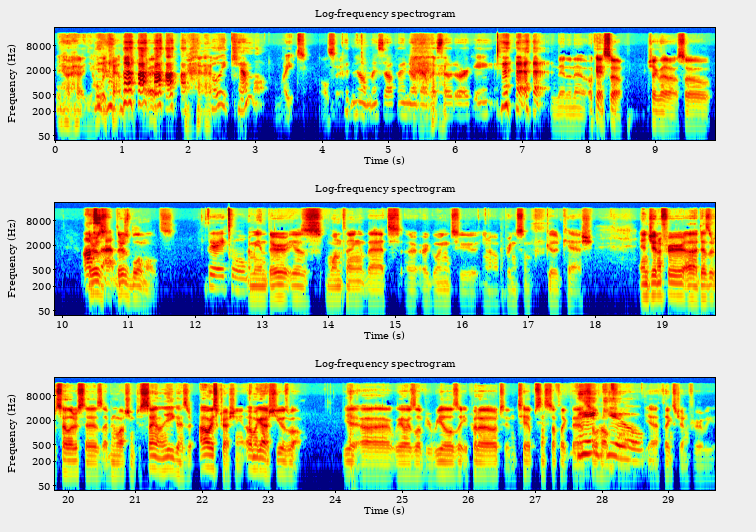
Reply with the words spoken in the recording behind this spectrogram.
yeah holy camel right. Holy camel. right i'll say Couldn't help myself. I know that was so dorky. no no no okay so check that out so awesome. there's there's blow molds Very cool. I mean, there is one thing that are, are going to, you know, bring some good cash. And Jennifer uh, Desert Seller says, "I've been watching just silently. You guys are always crushing it. Oh my gosh, you as well. Yeah, uh, we always love your reels that you put out and tips and stuff like that. so Thank helpful. you. Yeah, thanks, Jennifer. We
